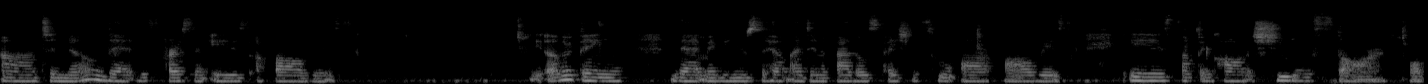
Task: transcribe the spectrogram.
um, to know that this person is a fall risk. The other thing that may be used to help identify those patients who are fall risk is something called a shooting star or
